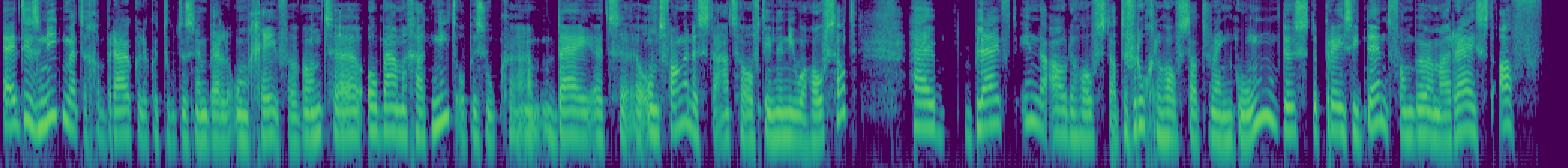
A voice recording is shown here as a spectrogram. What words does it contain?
Het is niet met de gebruikelijke toeters en bellen omgeven. Want uh, Obama gaat niet op bezoek uh, bij het uh, ontvangende staatshoofd in de nieuwe hoofdstad. Hij blijft in de oude hoofdstad, de vroegere hoofdstad Rangoon. Dus de president van Burma reist af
